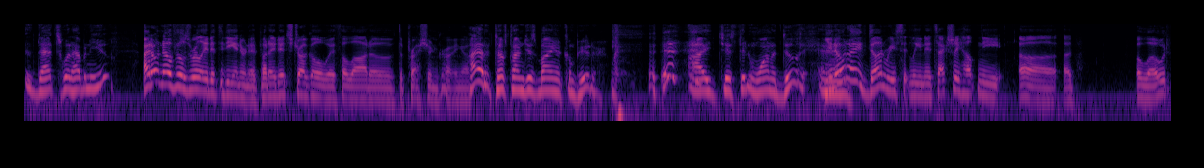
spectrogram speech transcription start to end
that's what happened to you I don't know if it was related to the internet, but I did struggle with a lot of depression growing up. I had a tough time just buying a computer I just didn't want to do it You know what I've done recently, and it's actually helped me uh, a, a load.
